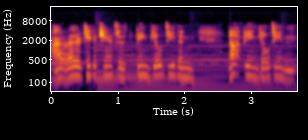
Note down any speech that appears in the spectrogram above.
I'd rather take a chance of being guilty than not being guilty. And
